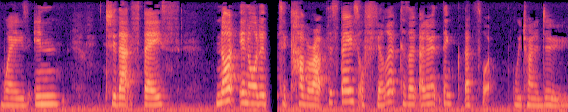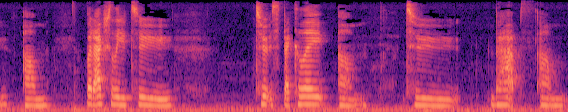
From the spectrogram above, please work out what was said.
ways into that space not in order to cover up the space or fill it, because I, I, don't think that's what we're trying to do, um, but actually to to speculate, um, to perhaps um,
